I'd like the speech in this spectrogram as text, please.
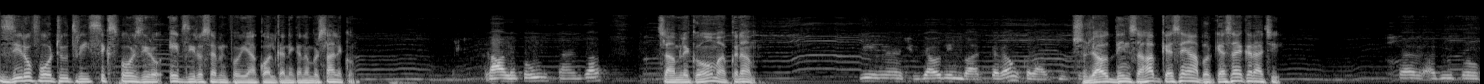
zero four two three six four zero eight zero seven four. यहाँ कॉल करने का नंबर। सलामकुम सलामकुम आपका नाम? जी मैं शुजाउद्दीन बात कर रहा हूँ कराची शुजाउद्दीन साहब कैसे हैं आप और कैसा है कराची? सर अभी तो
